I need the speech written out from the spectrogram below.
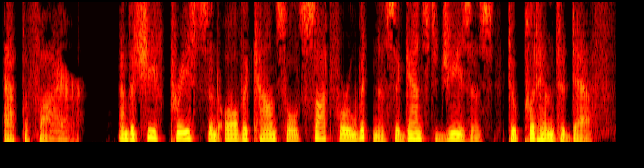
at the fire. And the chief priests and all the council sought for witness against Jesus to put him to death,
